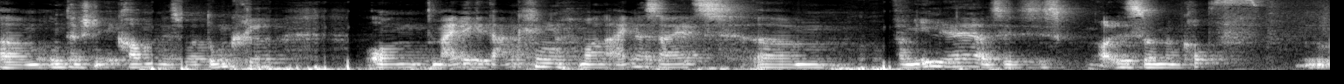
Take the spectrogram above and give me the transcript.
ähm, unter den Schnee gekommen, es war dunkel. Und meine Gedanken waren einerseits ähm, Familie, also es ist alles so in meinem Kopf ähm,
